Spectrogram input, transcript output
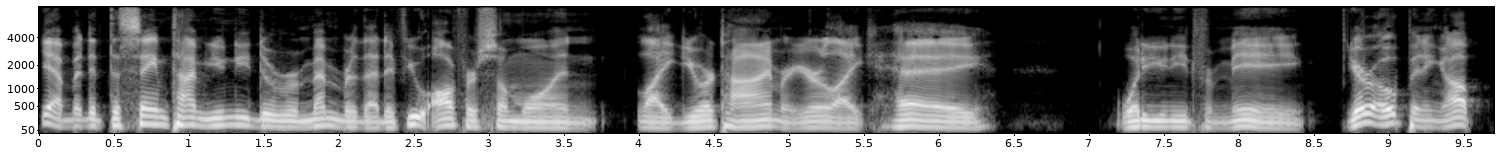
Yeah, but at the same time, you need to remember that if you offer someone like your time or you're like, hey, what do you need from me? You're opening up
